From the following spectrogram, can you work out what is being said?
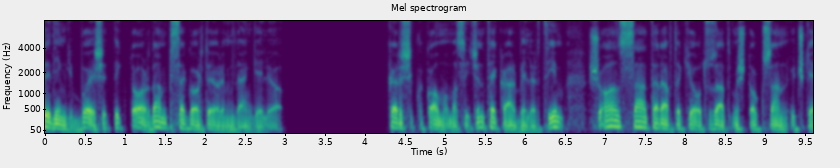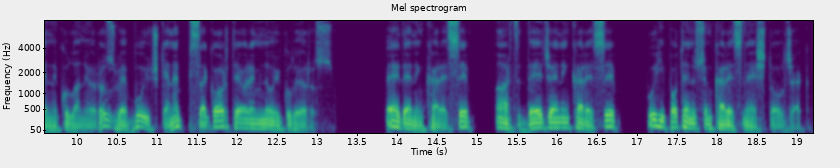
Dediğim gibi bu eşitlik doğrudan Pisagor teoreminden geliyor. Karışıklık olmaması için tekrar belirteyim. Şu an sağ taraftaki 30-60-90 üçgenini kullanıyoruz ve bu üçgene Pisagor teoremini uyguluyoruz. BD'nin karesi artı DC'nin karesi bu hipotenüsün karesine eşit olacak.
